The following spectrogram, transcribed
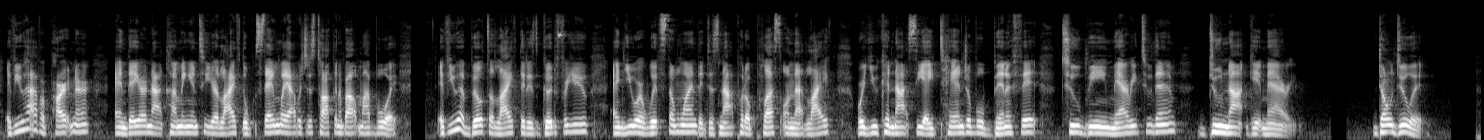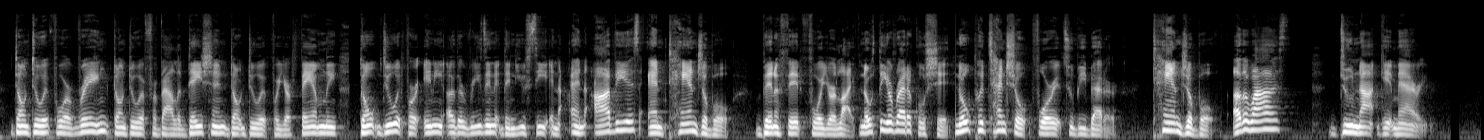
If you have a partner and they are not coming into your life the same way I was just talking about my boy, if you have built a life that is good for you and you are with someone that does not put a plus on that life, where you cannot see a tangible benefit to being married to them, do not get married. Don't do it. Don't do it for a ring. Don't do it for validation. Don't do it for your family. Don't do it for any other reason than you see an, an obvious and tangible benefit for your life. No theoretical shit. No potential for it to be better. Tangible. Otherwise, do not get married.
